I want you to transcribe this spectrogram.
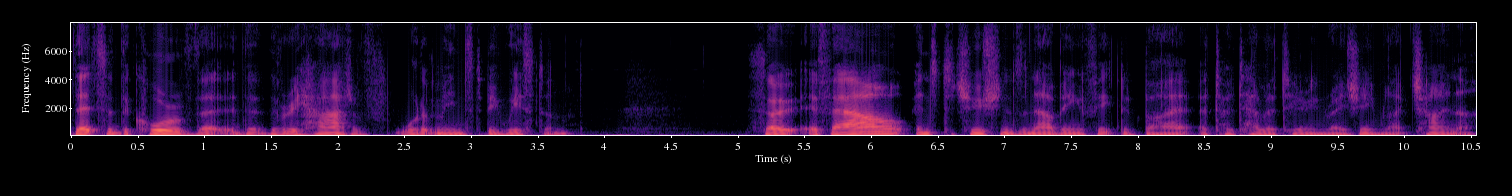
that's at the core of the, the, the very heart of what it means to be Western. So if our institutions are now being affected by a totalitarian regime like China,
